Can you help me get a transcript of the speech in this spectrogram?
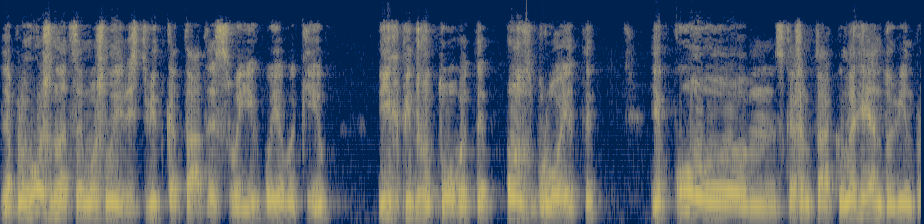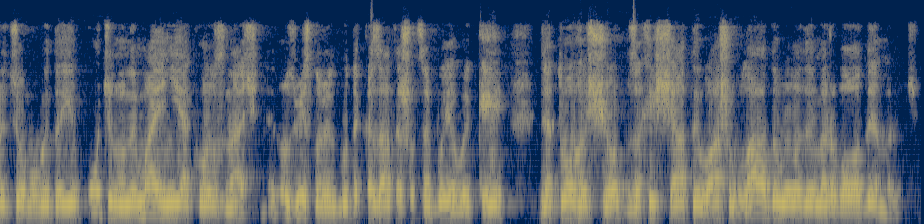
Для Пригожина це можливість відкатати своїх бойовиків, їх підготовити, озброїти. Яку, скажімо так, легенду він при цьому видає Путіну, не має ніякого значення. Ну, звісно, він буде казати, що це бойовики для того, щоб захищати вашу владу, Володимир Володимирович.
